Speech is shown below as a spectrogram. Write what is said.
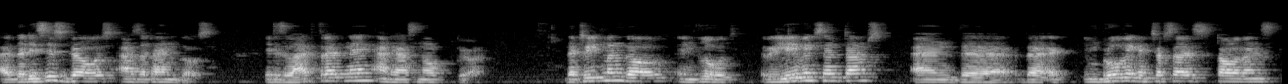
uh, the disease grows as the time goes. It is life-threatening and has no cure. The treatment goal includes relieving symptoms and the improving exercise tolerance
